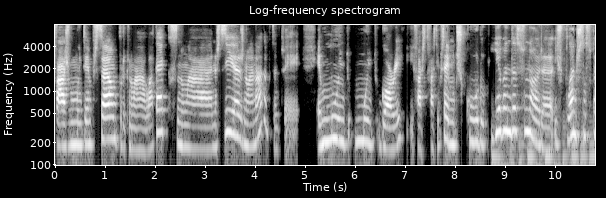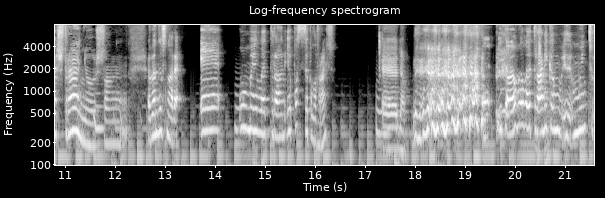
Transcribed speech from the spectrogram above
faz muita impressão porque não há látex, não há anestesias, não há nada. Portanto, é, é muito, muito gory e faz, faz impressão, é muito escuro. E a banda sonora e os planos são super estranhos. São... A banda sonora é uma eletrónica. Eu posso dizer palavrões? Uh, não. então, é uma eletrónica muito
